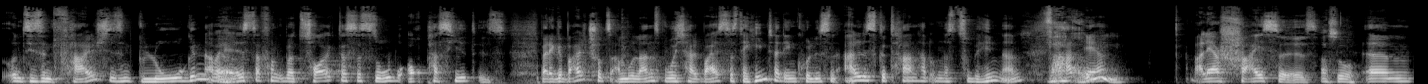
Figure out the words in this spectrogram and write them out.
und sie sind falsch, sie sind gelogen, aber Ja. er ist davon überzeugt, dass das so auch passiert ist. Bei der Gewaltschutzambulanz, wo ich halt weiß, dass der hinter den Kulissen alles getan hat, um das zu behindern, hat er, Warum? Weil er scheiße ist. Ach so. Ähm,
